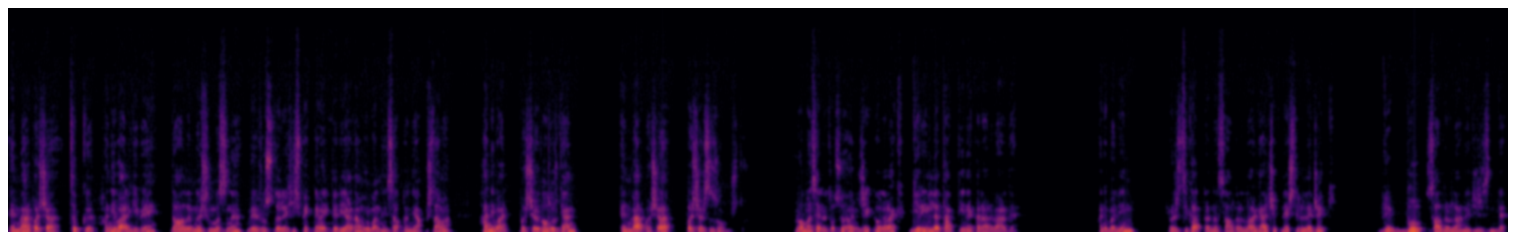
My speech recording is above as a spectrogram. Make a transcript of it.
Enver Paşa tıpkı Hannibal gibi dağların aşılmasını ve Rusları hiç beklemedikleri yerden vurmanın hesaplarını yapmıştı ama Hannibal başarılı olurken Enver Paşa başarısız olmuştu. Roma Senatosu öncelikli olarak gerilla taktiğine karar verdi. Hannibal'in lojistik hatlarına saldırılar gerçekleştirilecek ve bu saldırılar neticesinde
